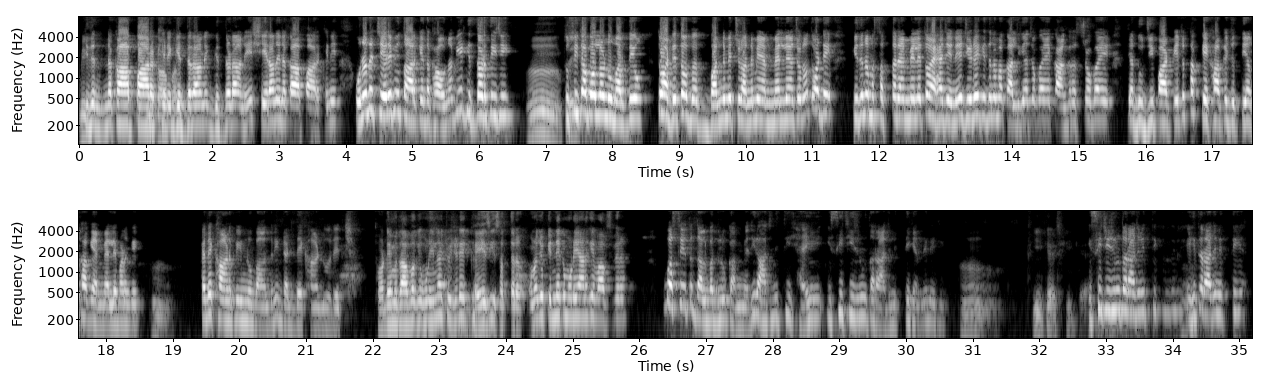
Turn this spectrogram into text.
ਕਿਹਦੇ ਨਕਾਬ ਪਾ ਰੱਖੇ ਨੇ ਗਿੱਦੜਾਂ ਨੇ ਗਿੱਦੜਾਂ ਨੇ ਸ਼ੇਰਾਂ ਦੇ ਨਕਾਬ ਪਾ ਰੱਖੇ ਨੇ। ਉਹਨਾਂ ਦੇ ਚਿਹਰੇ ਵੀ ਉਤਾਰ ਕੇ ਦਿਖਾਓ ਨਾ ਵੀ ਇਹ ਗਿੱਦੜ ਤੀ ਜੀ। ਹੂੰ ਤੁਸੀਂ ਤਾਂ ਬੋਲਣ ਨੂੰ ਮਰਦੇ ਹੋ। ਤੁਹਾਡੇ ਤਾਂ 92 94 ਐਮਐਲਏ ਚੋਂ ਨਾ ਤੁਹਾਡੇ ਕਿਤੇ ਨਾ 70 ਐਮਐਲਏ ਤੋਂ ਇਹੋ ਜਿਹੇ ਨੇ ਜਿਹੜੇ ਕਿਤੇ ਨਾ ਅਕਾਲੀਆਂ ਚੋਂ ਗਏ ਕਾਂਗਰਸ ਚੋਂ ਗਏ ਜਾਂ ਦੂਜੀ ਪਾਰਟੀ ਚੋਂ ਧੱਕੇ ਖਾ ਕੇ ਜੁੱਤੀਆਂ ਖਾ ਕੇ ਐਮਐਲਏ ਬਣ ਗਏ। ਕਦੇ ਖਾਣ ਪੀਣ ਨੂੰ ਬਾਂਦਰੀ ਡੱਡੇ ਖਾਣ ਨੂੰ ਰਿਚ ਤੁਹਾਡੇ ਮੁਤਾਬਕ ਹੁਣ ਇਹਨਾਂ ਚੋਂ ਜਿਹੜੇ ਗਏ ਸੀ 70 ਉਹਨਾਂ ਚੋਂ ਕਿੰਨੇ ਕੁ ਮੁੜੇ ਆਣਗੇ ਵਾਪਸ ਫਿਰ? ਬਸ ਇਹ ਤਾਂ ਦਲ ਬਦਲੂ ਕੰਮ ਹੈ ਜੀ ਰਾਜਨੀਤੀ ਹੈ ਹੀ ਇਸੀ ਚੀਜ਼ ਨੂੰ ਤਾਂ ਰਾਜਨੀਤੀ ਕਹਿੰਦੇ ਨੇ ਜੀ। ਹੂੰ ਠੀਕ ਹੈ ਠੀਕ ਹੈ। ਇਸੀ ਚੀਜ਼ ਨੂੰ ਤਾਂ ਰਾਜਨੀਤੀ ਕਹਿੰਦੇ ਨੇ ਇਹੀ ਤਾਂ ਰਾਜਨੀਤੀ ਹੈ।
